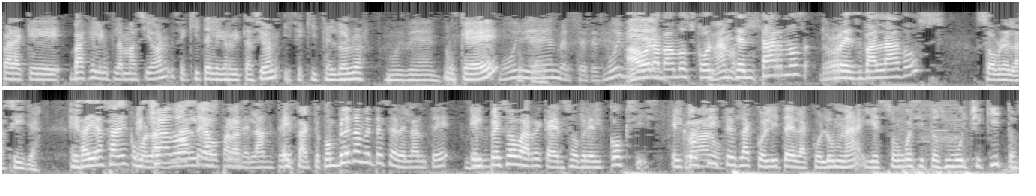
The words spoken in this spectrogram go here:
para que baje la inflamación, se quite la irritación y se quite el dolor. Muy bien. ¿Ok? Muy bien, Mercedes. Muy bien. Ahora vamos con Vamos. sentarnos resbalados sobre la silla. O sea, ya saben, como las ¿Echadote nalgas para adelante. Exacto, completamente hacia adelante, el peso va a recaer sobre el coxis. El Claro. coxis es la colita de la columna y es- son huesitos muy chiquitos.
